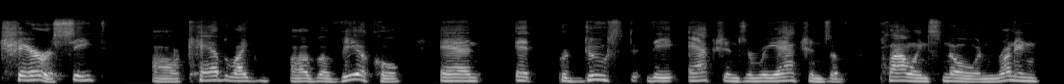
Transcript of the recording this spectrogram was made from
chair or seat uh, cab like of a vehicle and it produced the actions and reactions of plowing snow and running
